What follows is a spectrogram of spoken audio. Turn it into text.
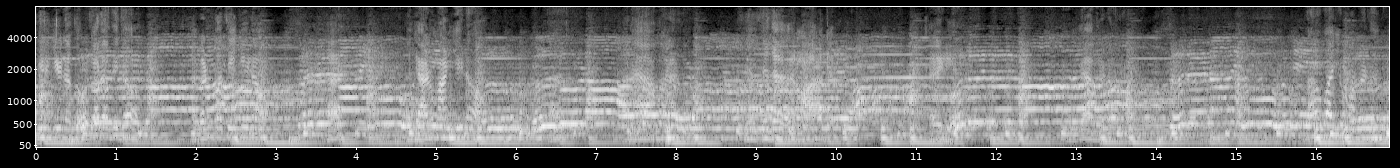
શિવજીનો ધૂપધોળો દીધો ગણપતિજીનો. પછી હનુમાનજીનો. બાજુમાં બેઠો છે.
